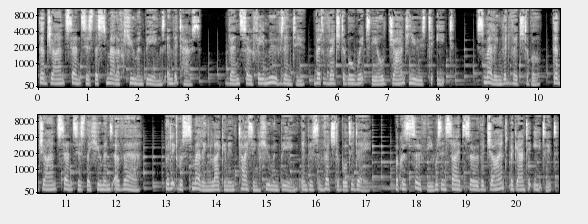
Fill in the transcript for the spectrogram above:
the giant senses the smell of human beings in that house. Then Sophie moves into that vegetable which the old giant used to eat. Smelling that vegetable, the giant senses the humans are there. But it was smelling like an enticing human being in this vegetable today. Because Sophie was inside so the giant began to eat it.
